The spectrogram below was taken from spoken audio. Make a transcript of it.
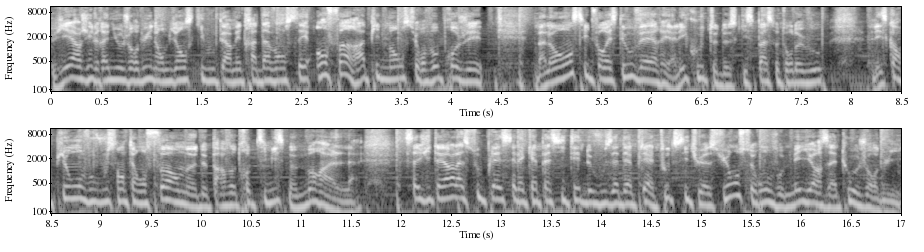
Vierge, il règne aujourd'hui une ambiance qui vous permettra d'avancer enfin rapidement sur vos projets. Balance, il faut rester ouvert et à l'écoute de ce qui se passe autour de vous. Les scorpions, vous vous sentez en forme de par votre optimisme moral. Sagittaire, la souplesse et la capacité de vous adapter à toute situation seront vos meilleurs atouts aujourd'hui.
